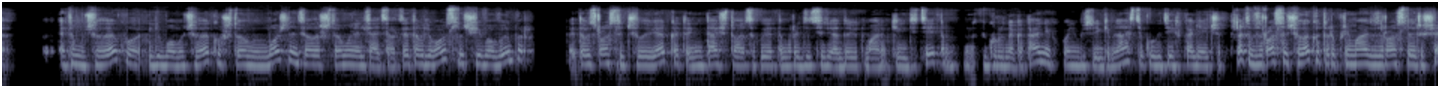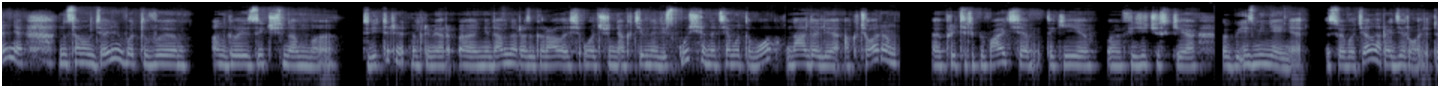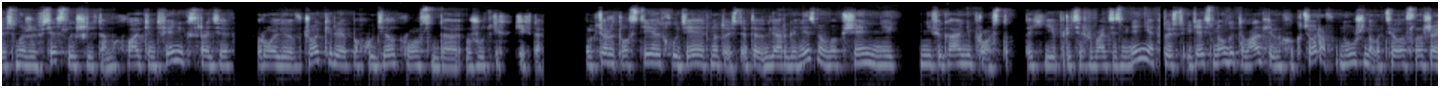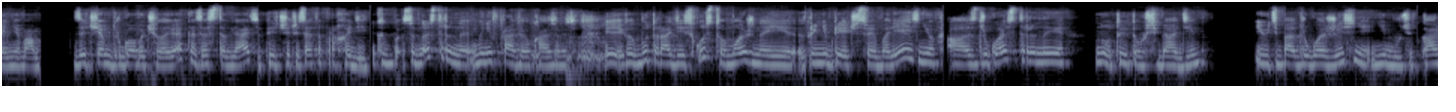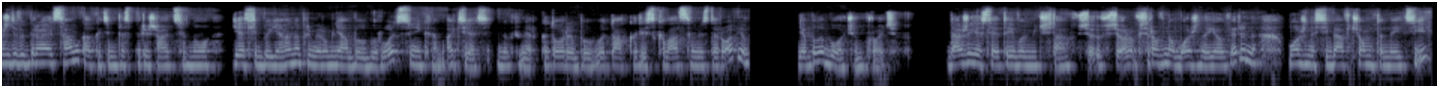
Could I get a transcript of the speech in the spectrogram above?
этому человеку, любому человеку, что ему можно делать, что ему нельзя делать. Это в любом случае его выбор, Это взрослый человек, это не та ситуация, когда там родители отдают маленьких детей там, на фигурное катание какое-нибудь или гимнастику, где их калечат. Это взрослый человек, который принимает взрослые решения. На самом деле, вот в англоязычном э, Твиттере, например, э, недавно разгоралась очень активная дискуссия на тему того, надо ли актерам э, претерпевать такие физические как бы, изменения своего тела ради роли. То есть мы же все слышали, там, Хоакин Феникс ради роли в Джокере похудел просто до жутких каких-то актеры толстеют, худеют. Ну, то есть это для организма вообще ни, нифига не просто такие претерпевать изменения. То есть есть много талантливых актеров нужного телосложения вам. Зачем другого человека заставлять через это проходить? Как бы, с одной стороны, мы не вправе указывать. И как будто ради искусства можно и пренебречь своей болезнью, а с другой стороны, ну, ты-то у себя один и у тебя другой жизни не будет. Каждый выбирает сам, как этим распоряжаться. Но если бы я, например, у меня был бы родственник, там, отец, например, который бы вот так рисковал своим здоровьем, я была бы очень против. Даже если это его мечта. Все, все, все равно можно, я уверена, можно себя в чем-то найти,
